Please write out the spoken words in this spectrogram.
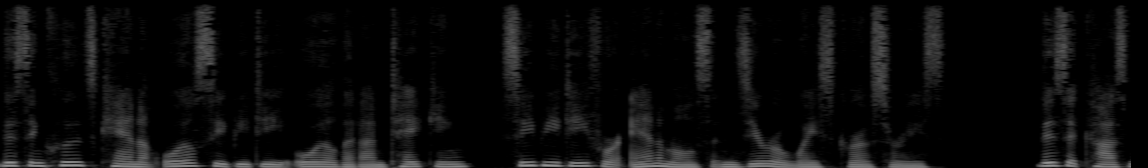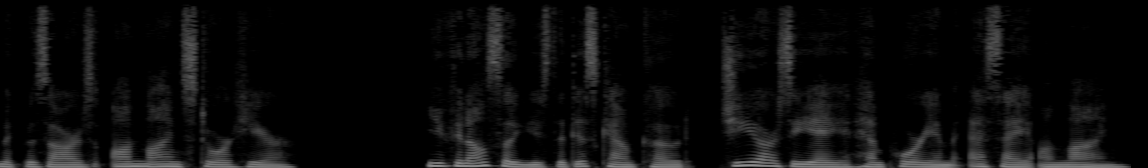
This includes Canna Oil CBD oil that I'm taking, CBD for animals, and zero waste groceries. Visit Cosmic Bazaar's online store here. You can also use the discount code GRZA at Hemporium SA online.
